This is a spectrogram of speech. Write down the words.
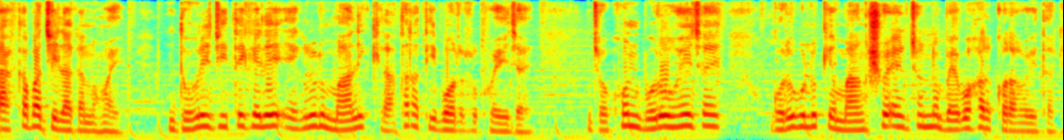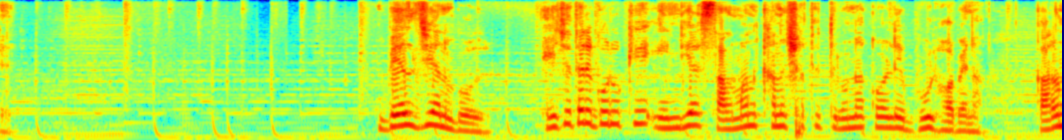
টাকা বাজি লাগানো হয়। দৌড়ে জিতে গেলে এগুলোর মালিক রাতারাতি বড় হয়ে যায়। যখন বড় হয়ে যায়, গরুগুলোকে মাংস এর জন্য ব্যবহার করা হয়ে থাকে। Belgian bull. এই জাতের গরুকে ইন্ডিয়ার সালমান খানের সাথে তুলনা করলে ভুল হবে না, কারণ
